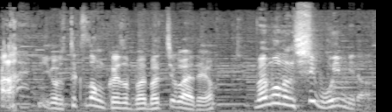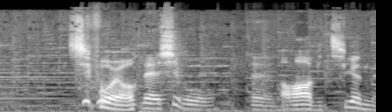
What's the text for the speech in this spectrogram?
아 이거 특성 그래서 몇, 몇 찍어야 돼요? 외모는 15입니다. 15요. 네, 15. 네. 아 미치겠네.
